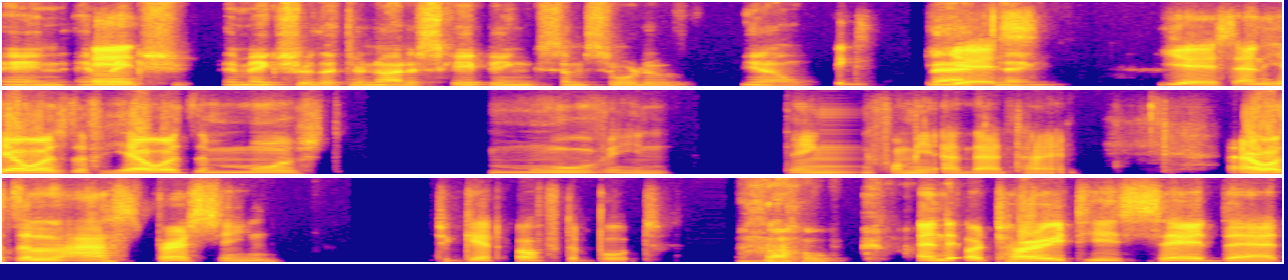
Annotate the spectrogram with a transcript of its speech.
And, and, and make sure and make sure that they're not escaping some sort of, you know, bad yes. thing. Yes. And here was the here was the most moving thing for me at that time. I was the last person to get off the boat. Oh. And the authorities said that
